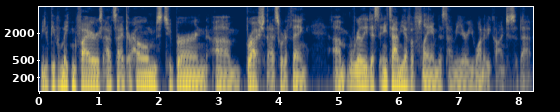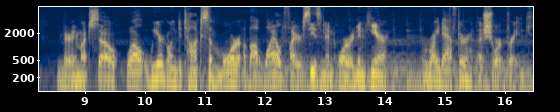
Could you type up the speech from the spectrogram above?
You know, people making fires outside their homes to burn um, brush, that sort of thing. Um, really, just anytime you have a flame this time of year, you want to be conscious of that. Very much so. Well, we are going to talk some more about wildfire season in Oregon here right after a short break.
